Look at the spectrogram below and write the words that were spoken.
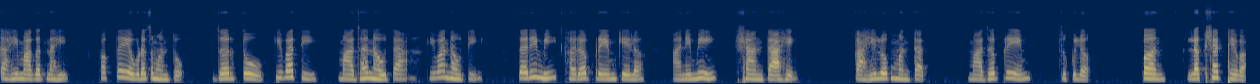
काही मागत नाही. फक्त एवढंच म्हणतो, जर तो किंवा ती माझा नव्हता किंवा नव्हती, तरी मी खरं प्रेम केलं आणि मी शांत आहे. काही लोक म्हणतात, माझं प्रेम चुकलं. पण लक्षात ठेवा,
